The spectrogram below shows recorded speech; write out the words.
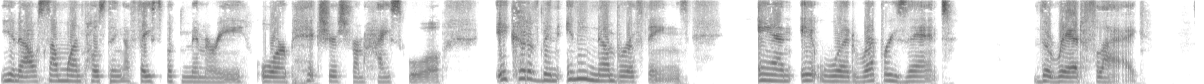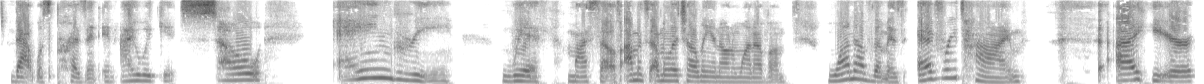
you know, someone posting a Facebook memory or pictures from high school. It could have been any number of things. And it would represent the red flag that was present. And I would get so angry with myself. I'm gonna, I'm gonna let y'all in on one of them. One of them is every time I hear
